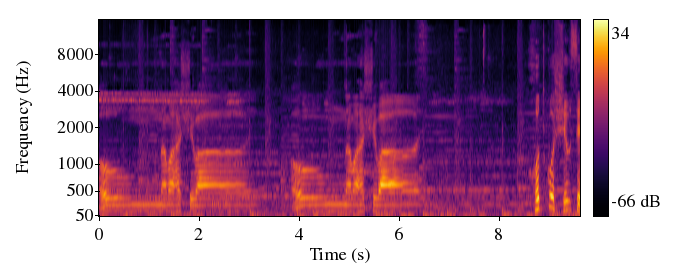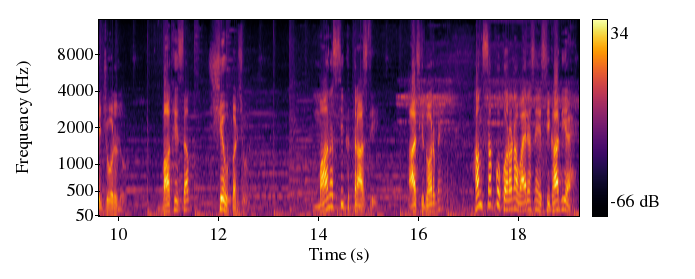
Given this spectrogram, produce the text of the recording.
ओम नमः शिवाय। ओम नमः शिवाय। खुद को शिव से जोड़ लो, बाकी सब शिव पर जोड़ो। मानसिक त्रासदी आज के दौर में हम सबको कोरोना वायरस ने सिखा दिया है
